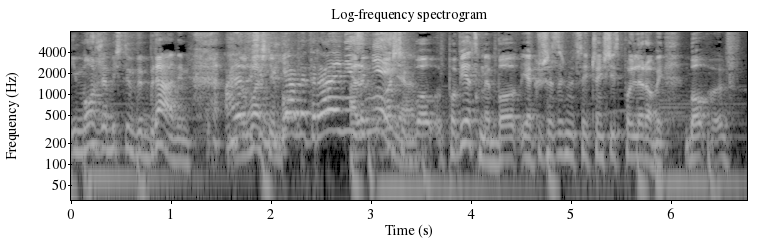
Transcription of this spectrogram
i może być tym wybranym. Ale to się bo- diametralnie ale zmienia. właśnie, bo powiedzmy, bo jak już jesteśmy w tej części spoilerowej, bo w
